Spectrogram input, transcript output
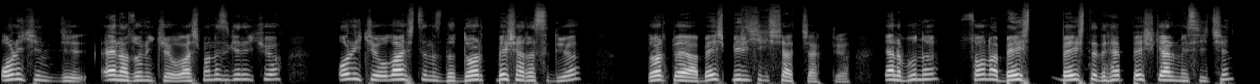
12. en az 12'ye ulaşmanız gerekiyor. 12'ye ulaştığınızda 4-5 arası diyor. 4 veya 5 1 2 kişi atacak diyor. Yani bunu sonra 5 5'te de hep 5 gelmesi için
